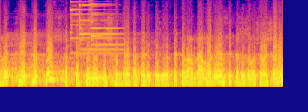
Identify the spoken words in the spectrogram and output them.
অপেক্ষায় থাকব। ছাত্র শিবির নিঃসন্দেহে তাদের এই কাজগুলো দেখাবো। আমরা অডিয়েন্সের কাছে যাব সরাসরি।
